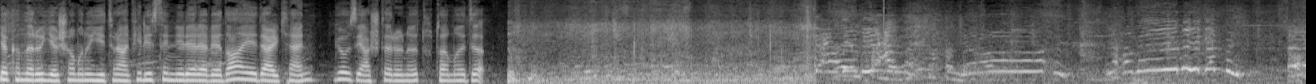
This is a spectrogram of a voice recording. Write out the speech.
Yakınları yaşamını yitiren Filistinlilere veda ederken gözyaşlarını tutamadı. 这里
